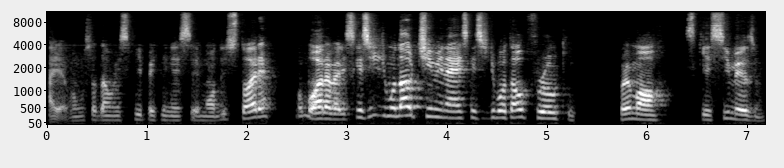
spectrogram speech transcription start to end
Aí, ó, vamos só dar um skip aqui nesse modo história. Vambora, velho. Esqueci de mudar o time, né? Esqueci de botar o Froak. Foi mal. Esqueci mesmo.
